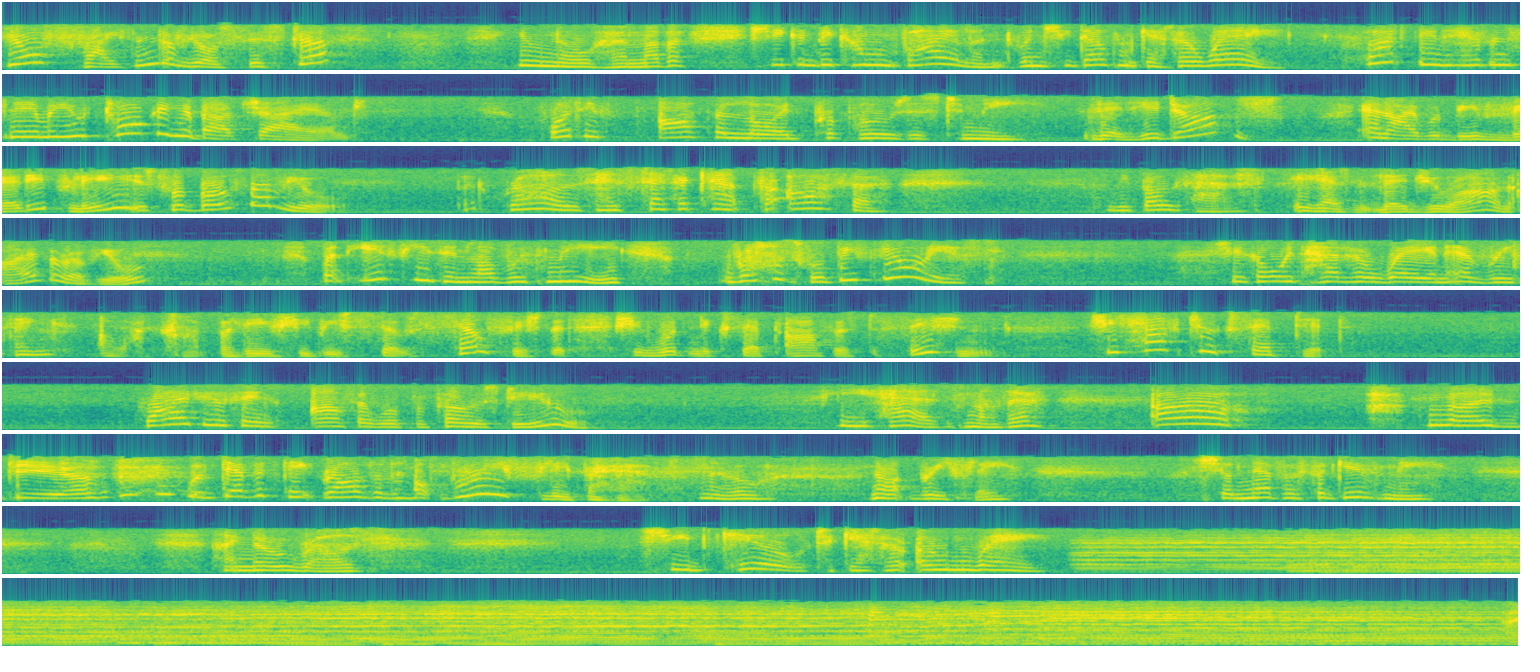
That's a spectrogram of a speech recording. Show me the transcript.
You're frightened of your sister? You know her, Mother. She can become violent when she doesn't get her way. What in heaven's name are you talking about, child? What if Arthur Lloyd proposes to me? Then he does. And I would be very pleased for both of you. But Roz has set her cap for Arthur. We both have. He hasn't led you on, either of you. But if he's in love with me, Roz will be furious. She's always had her way in everything. Oh, I can't believe she'd be so selfish that she wouldn't accept Arthur's decision. She'd have to accept it. Why do you think Arthur will propose to you? He has, Mother. Oh, my dear. Will devastate Rosalind. Oh, briefly, perhaps. No, not briefly. She'll never forgive me. I know Roz. She'd kill to get her own way.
